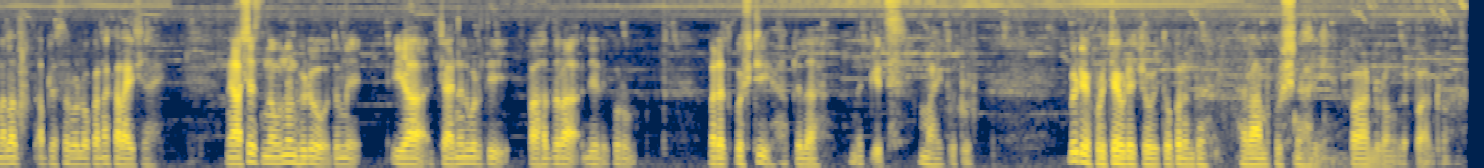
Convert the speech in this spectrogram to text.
मला आपल्या सर्व लोकांना करायची आहे. आणि असेच नवनवीन व्हिडिओ तुम्ही या चॅनलवरती पाहत राहा जेणेकरून बऱ्याच गोष्टी आपल्याला नक्कीच माहीत होतील. भेटूया पुढच्या वेळेच्या वेळी. तोपर्यंत रामकृष्ण हरी. पांडुरंग पांडुरंग.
